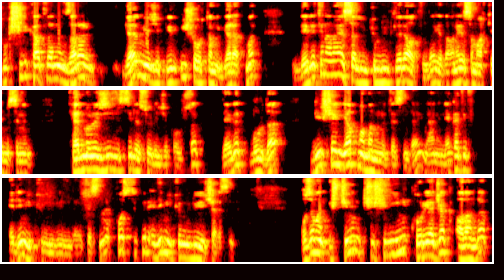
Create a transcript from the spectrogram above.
bu kişilik haklarının zarar gelmeyecek bir iş ortamı yaratmak devletin anayasal yükümlülükleri altında ya da anayasa mahkemesinin terminolojisiyle söyleyecek olursak devlet burada bir şey yapmamanın ötesinde yani negatif edim yükümlülüğünün ötesinde pozitif bir edim yükümlülüğü içerisinde. O zaman işçinin kişiliğini koruyacak alanda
